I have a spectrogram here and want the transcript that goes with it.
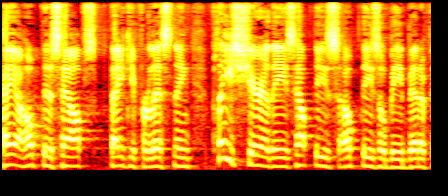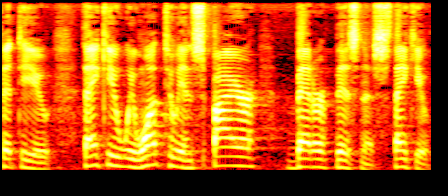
Hey, I hope this helps. Thank you for listening. Please share these. Help these. Hope these will be benefit to you. Thank you. We want to inspire better business. Thank you.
